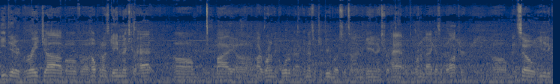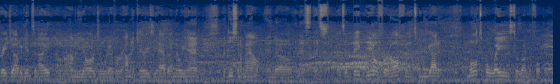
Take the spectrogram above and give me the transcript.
he did a great job of uh, helping us gain an extra hat um, by uh, by running the quarterback, and that's what you do most of the time. You gain an extra hat with the running back as a blocker. Um, and so he did a great job again tonight. I don't know how many yards or whatever, how many carries he had, but I know he had a decent amount. And, uh, and that's that's that's a big deal for an offense when you got multiple ways to run the football.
